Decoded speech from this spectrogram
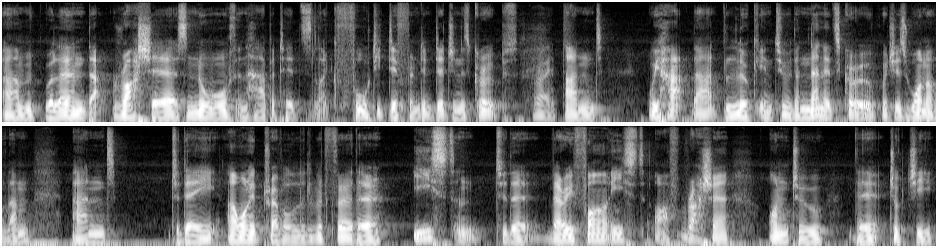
Um, we learned that Russia's north inhabited like 40 different indigenous groups. Right. and we had that look into the Nenets group, which is one of them. And today I want to travel a little bit further east and to the very far east of Russia onto the Chukchi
